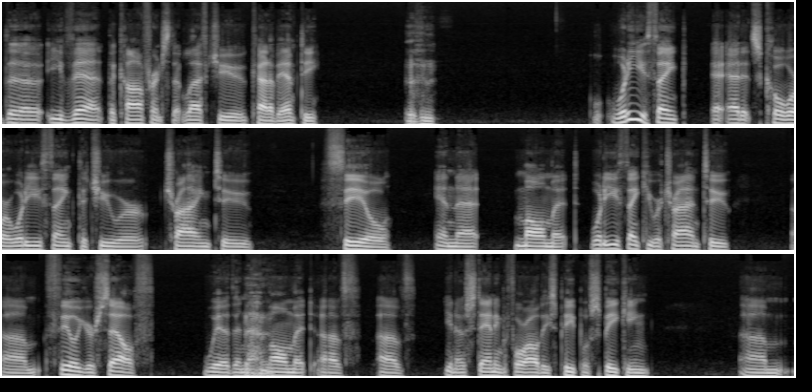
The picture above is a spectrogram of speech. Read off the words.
the event, the conference that left you kind of empty. Mm-hmm. What do you think at its core? What do you think that you were trying to feel in that moment, what do you think you were trying to um, feel yourself with in that moment of of you know standing before all these people speaking? Um,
